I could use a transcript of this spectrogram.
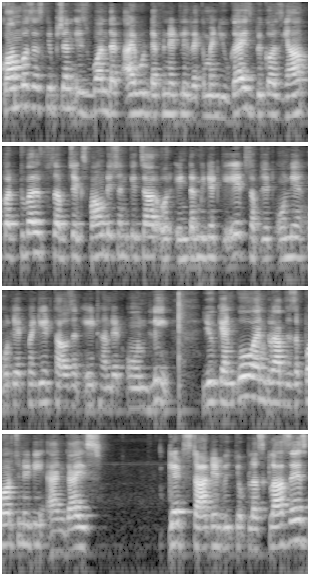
combo subscription is one that I would definitely recommend you guys because यहाँ पर 12 subjects foundation के चार और intermediate के 8 subject only and only at 28,800 only you can go and grab this opportunity and guys get started with your plus classes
